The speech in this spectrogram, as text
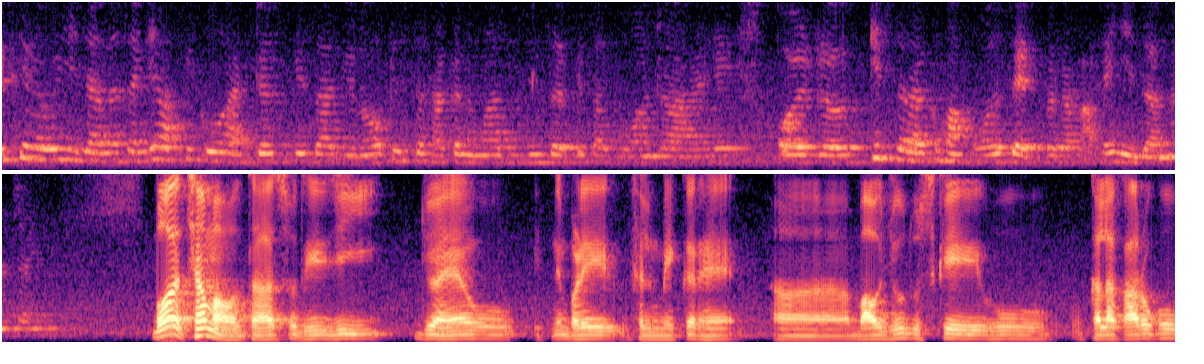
इसके अलावा ये जानना चाहेंगे आपके को एक्टर्स के साथ यू नो किस तरह का नवाजुद्दीन सर के साथ बॉन्ड रहा है और किस तरह का माहौल सेट पर रहा है ये जानना चाहेंगे। बहुत अच्छा माहौल था। सुधीर जी जो है वो इतने बड़े फ़िल्म मेकर हैं बावजूद उसके वो कलाकारों को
